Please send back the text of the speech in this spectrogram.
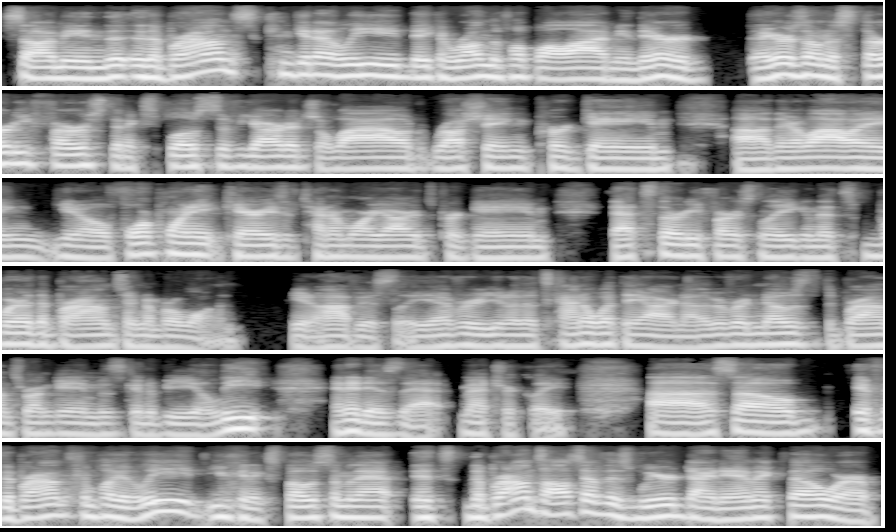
So I mean, the, the Browns can get a lead; they can run the football. I mean, they're Arizona's 31st in explosive yardage allowed rushing per game. Uh, they're allowing, you know, 4.8 carries of 10 or more yards per game. That's 31st league, and that's where the Browns are number one you know, obviously, every you know that's kind of what they are now. Everyone knows that the Browns' run game is going to be elite, and it is that metrically. Uh, so if the Browns can play the lead, you can expose some of that. It's the Browns also have this weird dynamic though, where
